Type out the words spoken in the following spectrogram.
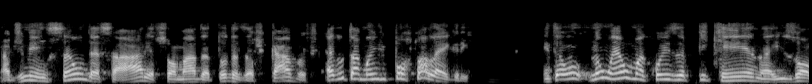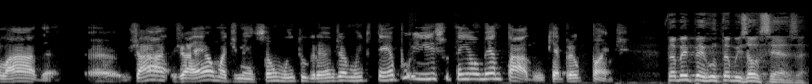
a dimensão dessa área, somada a todas as cavas, é do tamanho de Porto Alegre. Então, não é uma coisa pequena, isolada. É, já, já é uma dimensão muito grande há muito tempo e isso tem aumentado, o que é preocupante. Também perguntamos ao César,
